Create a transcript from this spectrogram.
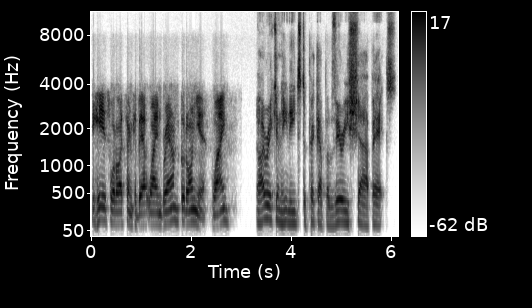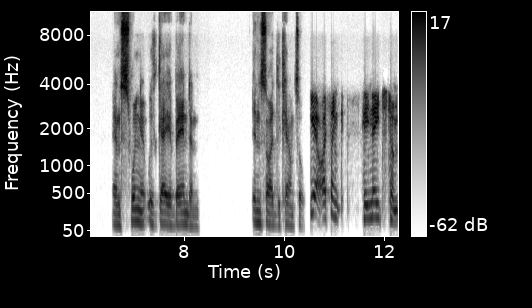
here's what I think about Wayne Brown. Good on you, Wayne. I reckon he needs to pick up a very sharp axe and swing it with gay abandon inside the council. Yeah, I think he needs to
